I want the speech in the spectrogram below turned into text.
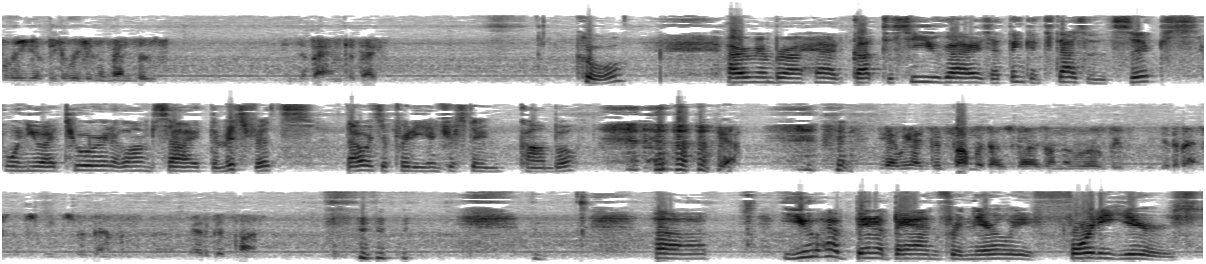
three of the original members in the band today. Cool. I remember I had got to see you guys, I think in 2006, when you had toured alongside the Misfits. That was a pretty interesting combo. yeah. Yeah, we had good fun with those guys on the road. We, we did about six weeks with them, and uh, we had a good time. uh, you have been a band for nearly 40 years.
